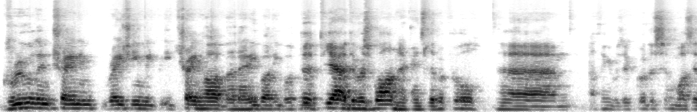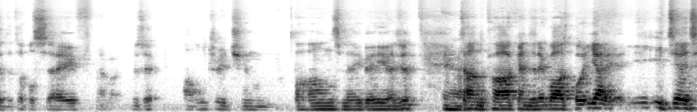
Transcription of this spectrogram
grueling training regime. He, he trained harder than anybody would. The, yeah, there was one against Liverpool. Um, I think it was a Goodison, was it? The double save. Was it Aldridge and Barnes, maybe? Yeah. Down the park end, and it was. But yeah, he, he did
